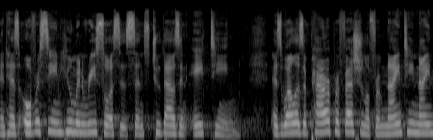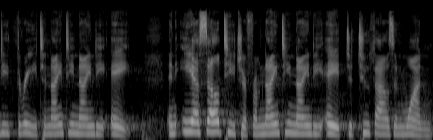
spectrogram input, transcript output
and has overseen human resources since 2018, as well as a paraprofessional from 1993 to 1998, an ESL teacher from 1998 to 2001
